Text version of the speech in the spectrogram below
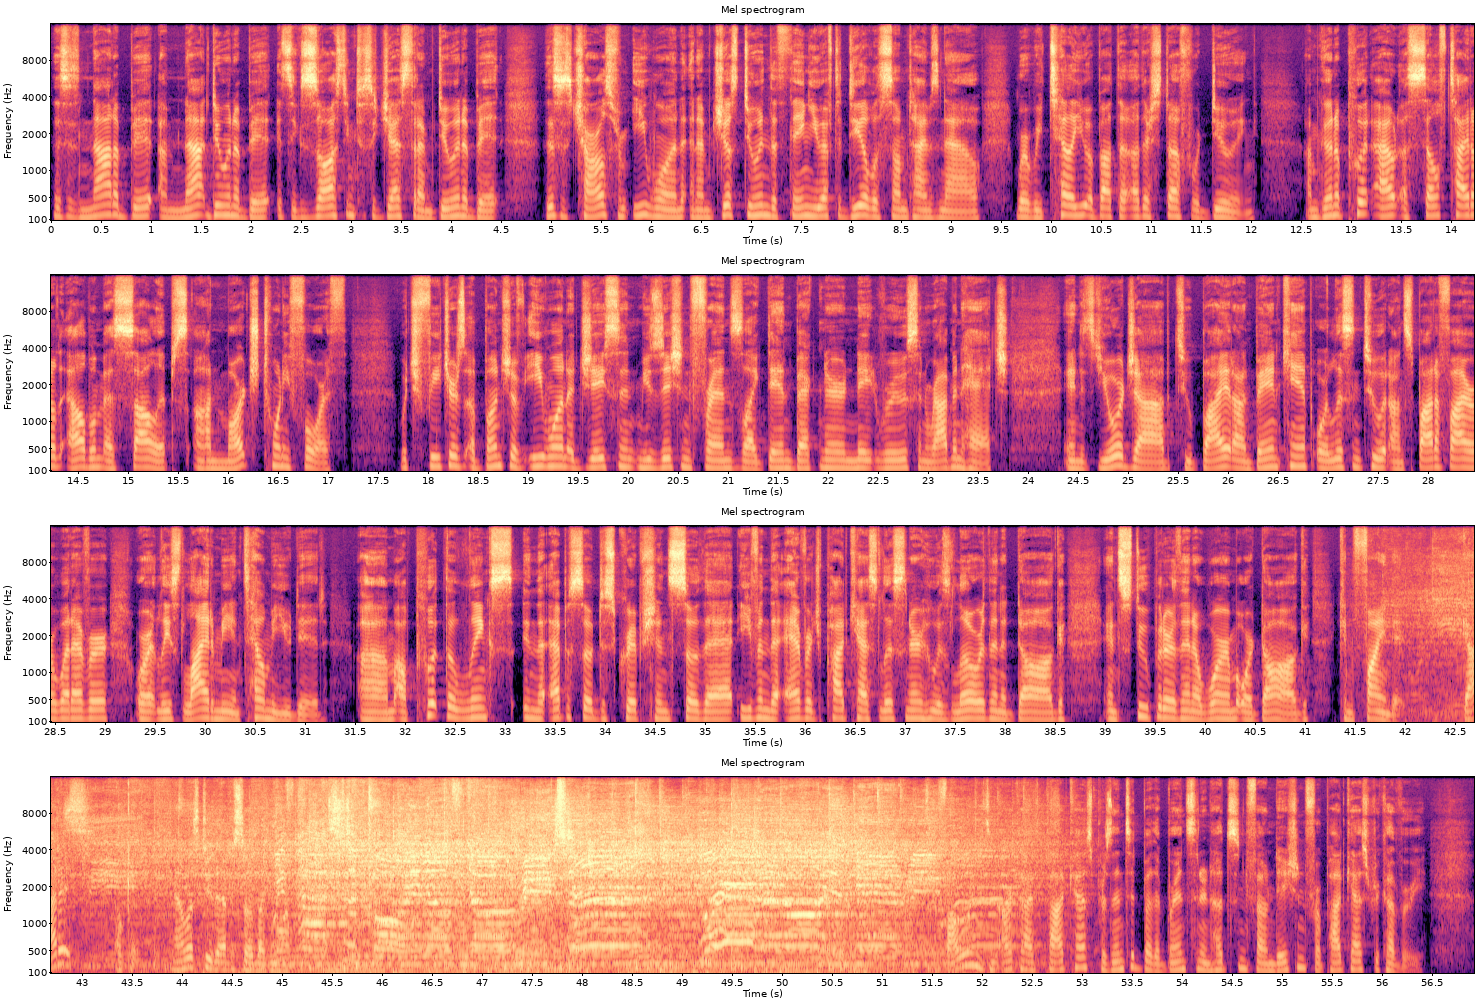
This is not a bit. I'm not doing a bit. It's exhausting to suggest that I'm doing a bit. This is Charles from E1, and I'm just doing the thing you have to deal with sometimes now, where we tell you about the other stuff we're doing. I'm going to put out a self titled album as Solips on March 24th, which features a bunch of E1 adjacent musician friends like Dan Beckner, Nate Roos, and Robin Hatch and it's your job to buy it on Bandcamp or listen to it on Spotify or whatever, or at least lie to me and tell me you did. Um, I'll put the links in the episode description so that even the average podcast listener who is lower than a dog and stupider than a worm or dog can find it. Got it? Okay, now let's do the episode like normal. Archive podcast presented by the Branson and Hudson Foundation for Podcast Recovery.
